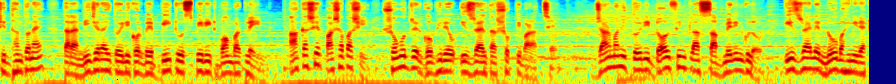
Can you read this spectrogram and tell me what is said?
সিদ্ধান্ত নেয়, তারা নিজেরাই তৈরি করবে B two spirit bomber plane. আকাশের পাশাপাশি সমুদ্রের গভীরেও ইসরায়েল তার শক্তি বাড়াচ্ছে। জার্মানির তৈরি ডলফিন ক্লাস সাবমেরিনগুলো ইসরায়েলের নৌবাহিনীর এক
